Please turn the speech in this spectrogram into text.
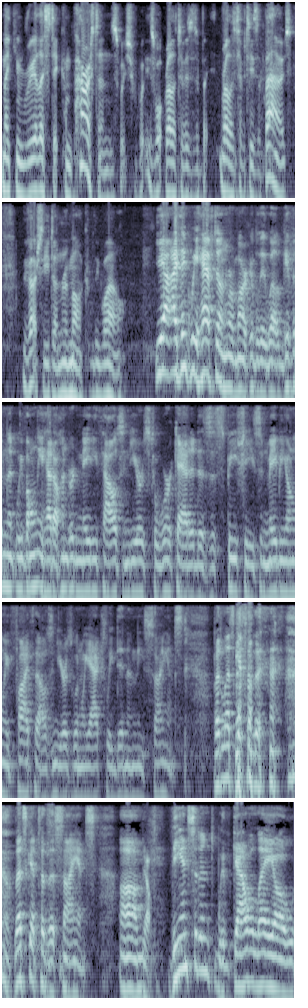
making realistic comparisons, which is what relativity is about, we've actually done remarkably well. Yeah, I think we have done remarkably well, given that we've only had 180,000 years to work at it as a species, and maybe only 5,000 years when we actually did any science. But let's get to the let's get to the science. Um, yeah. The incident with Galileo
